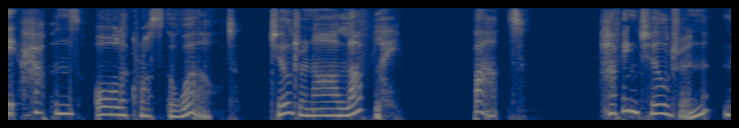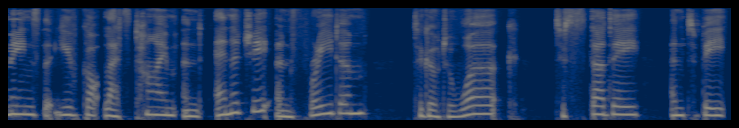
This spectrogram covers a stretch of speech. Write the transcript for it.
It happens all across the world. Children are lovely, but having children means that you've got less time and energy and freedom to go to work, to study and to be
